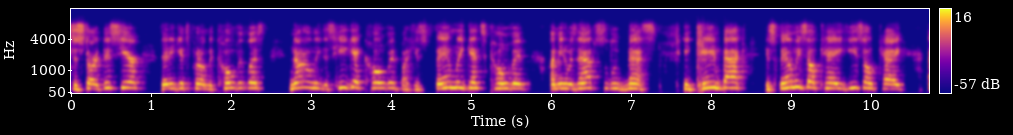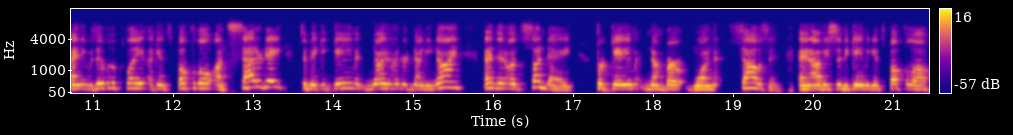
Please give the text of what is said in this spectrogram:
to start this year. Then he gets put on the COVID list. Not only does he get COVID, but his family gets COVID. I mean, it was an absolute mess. He came back. His family's okay. He's okay and he was able to play against Buffalo on Saturday to make a game at 999. And then on Sunday for game number 1000. And obviously, the game against Buffalo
